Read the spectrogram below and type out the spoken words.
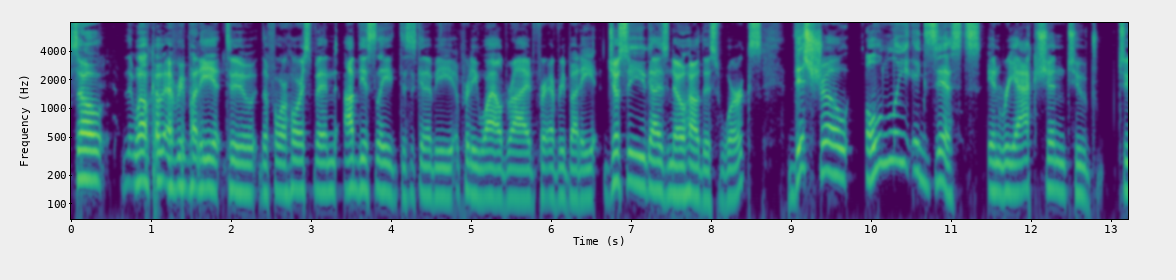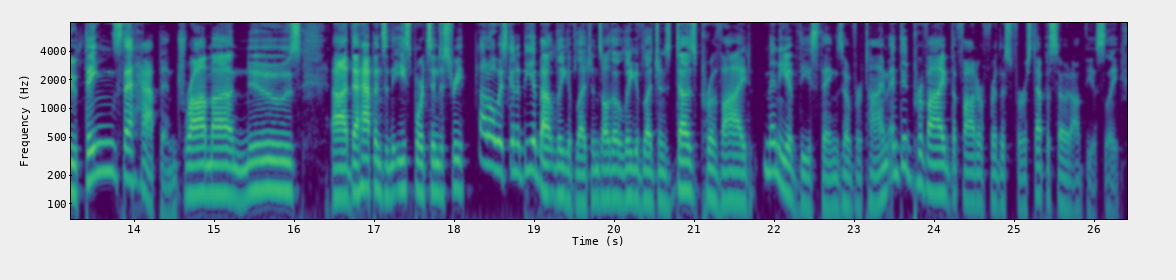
so welcome everybody to the Four Horsemen. Obviously, this is going to be a pretty wild ride for everybody. Just so you guys know how this works, this show only exists in reaction to to things that happen, drama, news. Uh, that happens in the esports industry. Not always going to be about League of Legends, although League of Legends does provide many of these things over time and did provide the fodder for this first episode, obviously.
